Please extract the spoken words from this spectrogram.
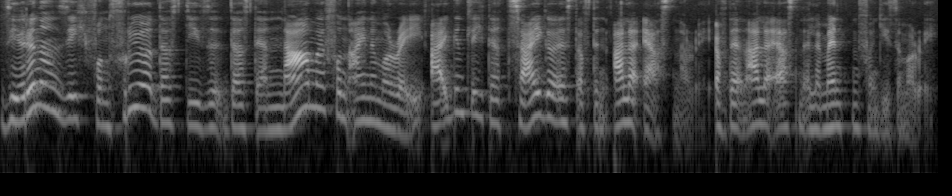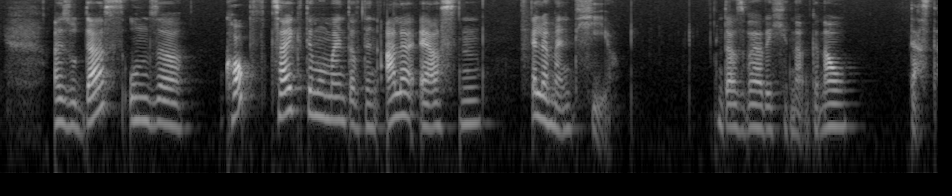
Sie erinnern sich von früher, dass, diese, dass der Name von einem Array eigentlich der Zeiger ist auf den allerersten Array, auf den allerersten Elementen von diesem Array. Also das, unser Kopf zeigt im Moment auf den allerersten Element hier. Das werde ich genau das da.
